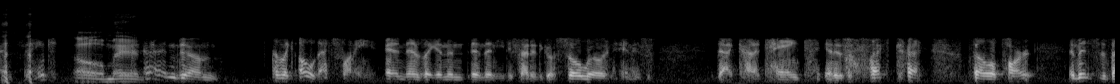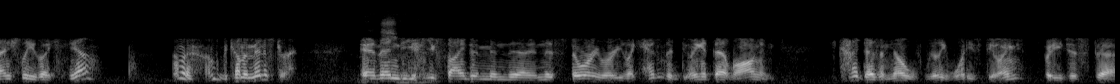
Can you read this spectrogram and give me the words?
NSYNC. Oh man. And um, I was like, oh, that's funny. And I was like, and then and then he decided to go solo, and, and his that kind of tanked, and his life kind of fell apart. And then eventually he's like, yeah, I'm gonna I'm gonna become a minister. And then you, you find him in the in this story where he like hasn't been doing it that long, and he kind of doesn't know really what he's doing, but he just uh,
